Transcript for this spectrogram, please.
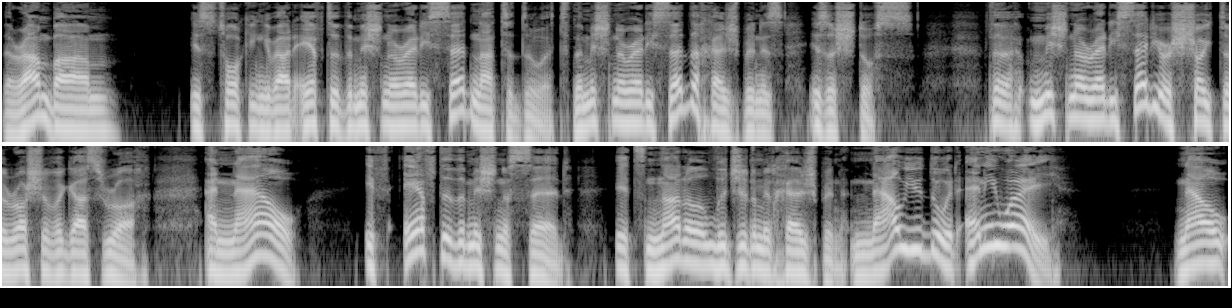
the Rambam is talking about after the Mishnah already said not to do it. The Mishnah already said the cheshbon is, is a shtus. The Mishnah already said you're a shoita rosh of a gasruach. And now, if after the Mishnah said it's not a legitimate cheshbon, now you do it anyway, now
